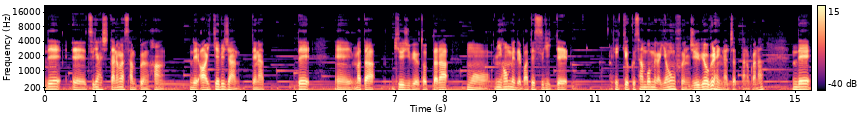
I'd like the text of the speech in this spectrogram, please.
で、えー、次走ったのが3分半。であいけるじゃんってなって、えー、また90秒取ったらもう2本目でバテすぎて結局3本目が4分10秒ぐらいになっちゃったのかな。で、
